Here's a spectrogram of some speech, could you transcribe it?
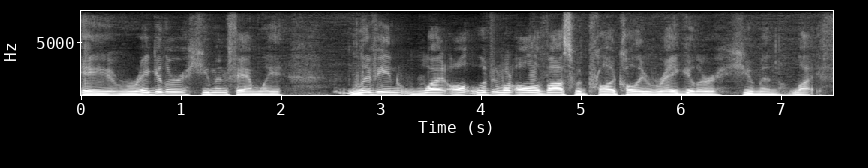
a regular human family living what all, living what all of us would probably call a regular human life.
